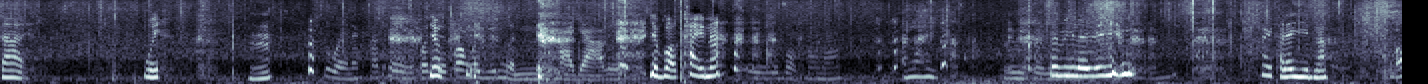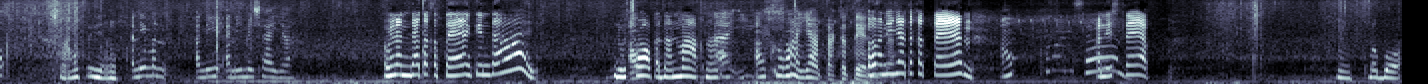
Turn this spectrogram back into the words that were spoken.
ใช่อุ้ยสวยนะคะเธอพอเดี๋เจยวอกล้องแล้วยิ้มเหมือนหมายาเลยอย่าบอกใครนะเออบอกเขานะ อะไรไม่มีใครไม่มีเลยได้ยินไม่ใครได้ยินนะเอาเอาอย่างอันนี้มันอันนี้อันนี้ไม่ใช่ใช่ไหมเอ้ยนันยาตะกะแตนกินได้หนูชอบอันนั้นมากนะได้อีกเอาคือว่าหยาดตากระเตนเอออันนี้ยาตะกะแตนเอ้าก็ไม่ได้ซ่อันนี้แซ่บอืมบะบอก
